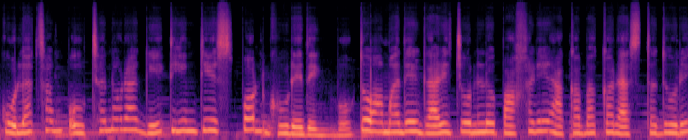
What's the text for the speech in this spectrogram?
কোলাখাম পৌঁছানোর আগে তিনটি স্পট ঘুরে দেখব। তো আমাদের গাড়ি চলল পাহাড়ের আঁকাবাঁকা রাস্তা ধরে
